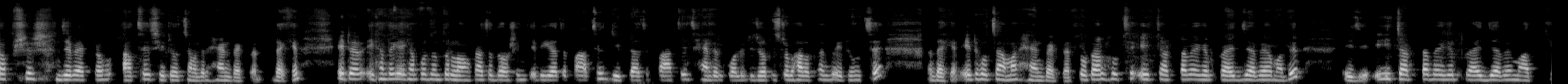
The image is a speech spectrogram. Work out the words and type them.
সবশেষ যে ব্যাগটা আছে সেটা হচ্ছে আমাদের হ্যান্ড ব্যাগটা দেখেন এটার এখান থেকে এখান পর্যন্ত লংটা আছে দশ ইঞ্চ, এদিকে আছে পাঁচ ইঞ্চ ডিপটা আছে পাঁচ ইঞ্চ হ্যান্ডেল কোয়ালিটি যথেষ্ট ভালো থাকবে। এটা হচ্ছে দেখেন, এটা হচ্ছে আমার হ্যান্ড ব্যাগটা টোটাল হচ্ছে এই চারটা ব্যাগের প্রাইস যাবে আমাদের, এই যে এই চারটা ব্যাগের প্রাইস যাবে মাত্র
